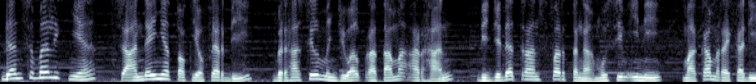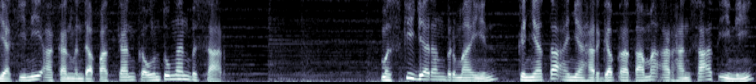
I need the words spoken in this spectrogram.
Dan sebaliknya, seandainya Tokyo Verdy, berhasil menjual Pratama Arhan, di jeda transfer tengah musim ini, maka mereka diyakini akan mendapatkan keuntungan besar. Meski jarang bermain, kenyataannya harga Pratama Arhan saat ini,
